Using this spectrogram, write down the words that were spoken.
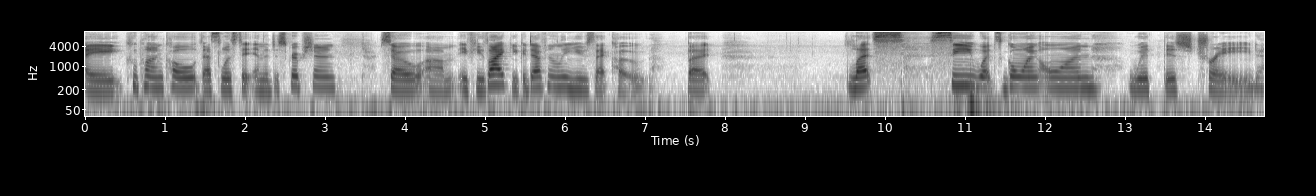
a coupon code that's listed in the description. So um, if you like, you could definitely use that code. But let's see what's going on with this trade.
